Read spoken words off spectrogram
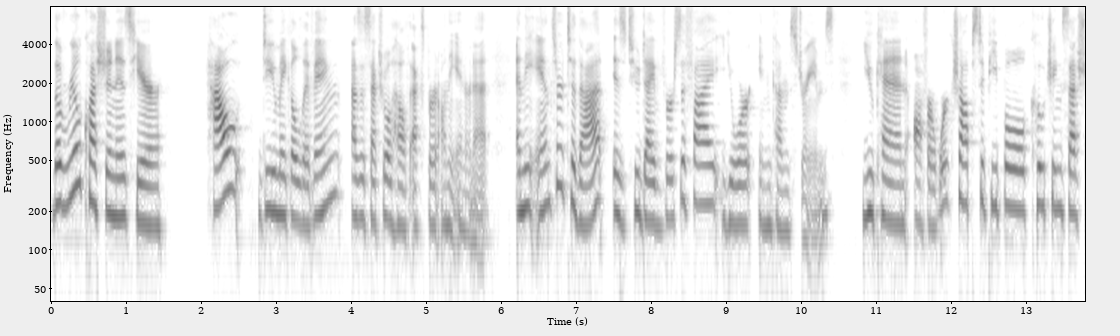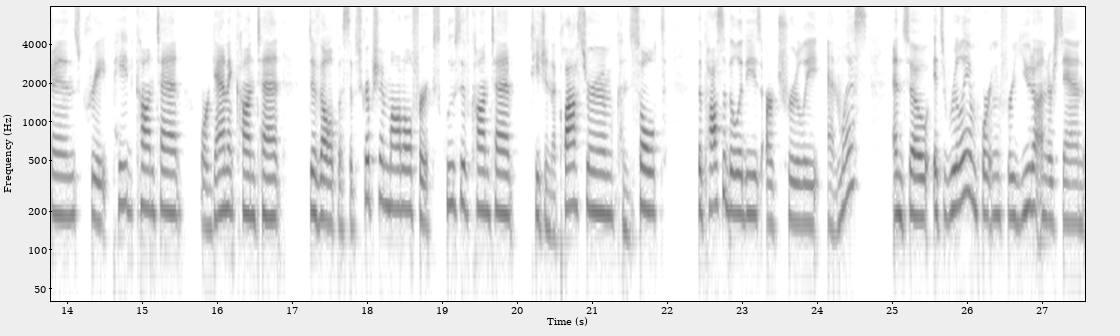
the real question is here how do you make a living as a sexual health expert on the internet? And the answer to that is to diversify your income streams. You can offer workshops to people, coaching sessions, create paid content, organic content, develop a subscription model for exclusive content, teach in the classroom, consult. The possibilities are truly endless. And so it's really important for you to understand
